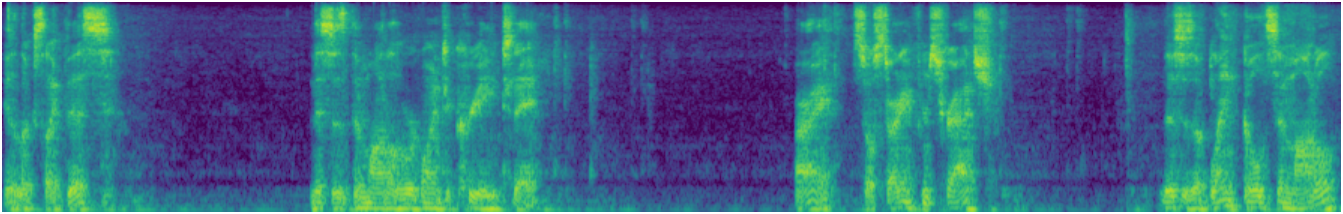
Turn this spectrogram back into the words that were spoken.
it looks like this. This is the model we're going to create today. All right, so starting from scratch, this is a blank GoldSim model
